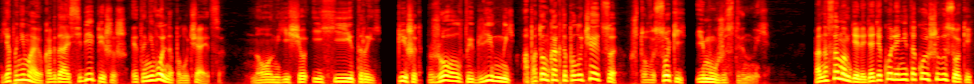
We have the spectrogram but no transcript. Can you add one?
Я понимаю, когда о себе пишешь, это невольно получается. Но он еще и хитрый. Пишет желтый, длинный, а потом как-то получается, что высокий и мужественный. А на самом деле дядя Коля не такой уж и высокий,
